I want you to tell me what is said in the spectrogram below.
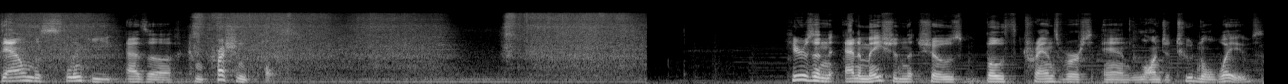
down the slinky as a compression pulse. Here's an animation that shows both transverse and longitudinal waves.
